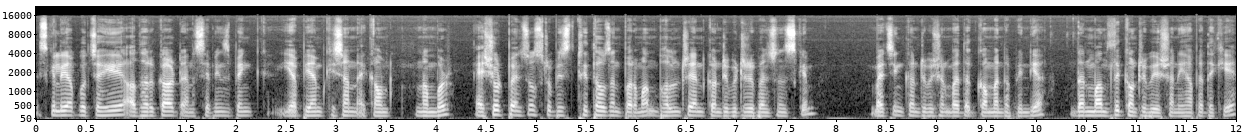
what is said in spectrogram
इसके लिए आपको चाहिए Aadhaar card and savings bank या PM Kisan account number assured pension rupees three thousand per month voluntary and contributory pension scheme matching contribution by the government of India then monthly contribution यहाँ पे देखिए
